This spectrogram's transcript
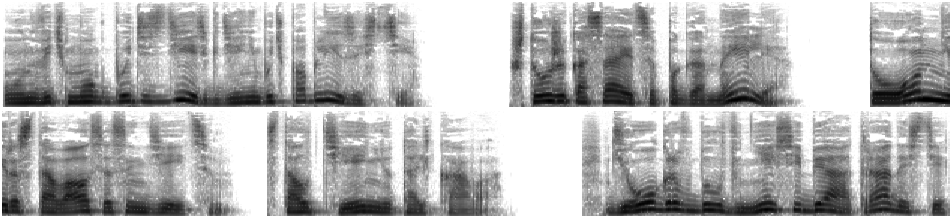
он ведь мог быть здесь, где-нибудь поблизости. Что же касается Паганеля, то он не расставался с индейцем, стал тенью Талькава. Географ был вне себя от радости,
